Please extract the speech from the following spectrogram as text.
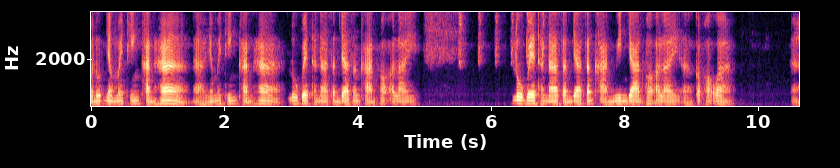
มนุษย์ยังไม่ทิ้งขันห้าอ่ายังไม่ทิ้งขันห้ารูปเวทนาสัญญาสังขารเพราะอะไร รูปเวทนาสัญญาสังขารวิญญาณเพราะอะไรอ่าก็เพราะว่าอ่า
